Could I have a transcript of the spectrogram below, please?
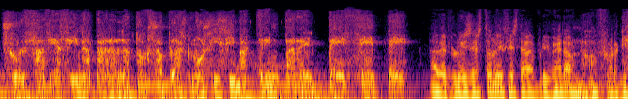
Sulfadiacina para la toxoplasmosis y Bactrim para el PCP. A ver, Luis, ¿esto lo hiciste a la primera o no? Porque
